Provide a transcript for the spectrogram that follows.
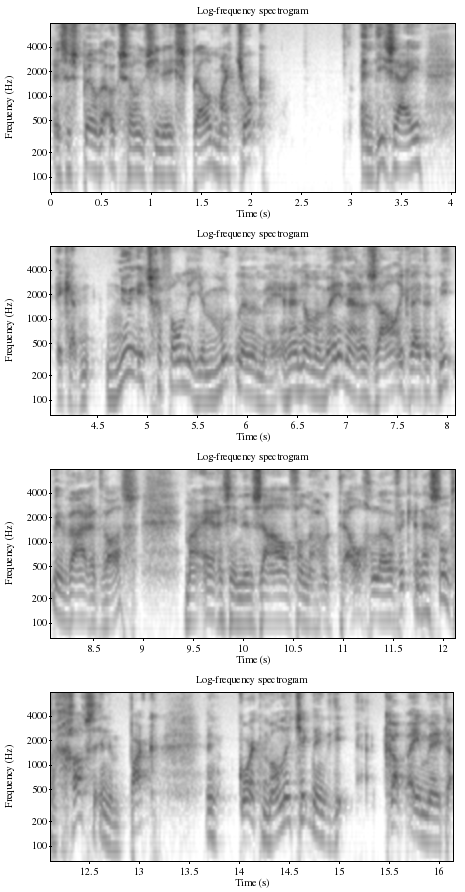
En ze speelden ook zo'n Chinees spel, Machok. En die zei: Ik heb nu iets gevonden, je moet met me mee. En hij nam me mee naar een zaal. Ik weet ook niet meer waar het was. Maar ergens in een zaal van een hotel, geloof ik. En daar stond een gast in een pak. Een kort mannetje. Ik denk dat hij krap 1,68 meter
